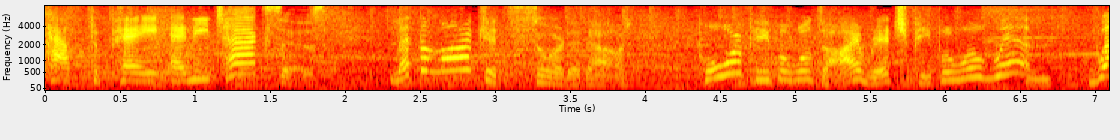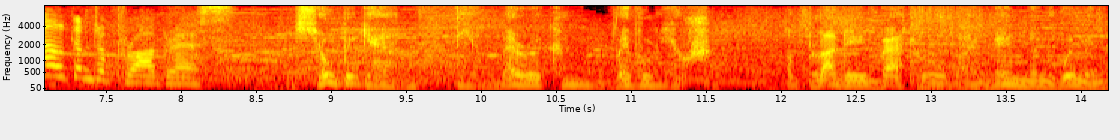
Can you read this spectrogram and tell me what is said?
have to pay any taxes. Let the markets sort it out. Poor people will die, rich people will win. Welcome to progress. And so began the American Revolution. a bloody battle by men and women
